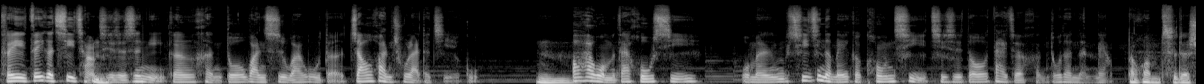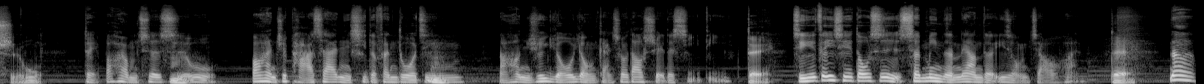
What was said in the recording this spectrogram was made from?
所以这个气场其实是你跟很多万事万物的交换出来的结果。嗯，包含我们在呼吸。我们吸进的每一个空气，其实都带着很多的能量，包括我们吃的食物。对，包含我们吃的食物，包含你去爬山，你吸的分多精，然后你去游泳，感受到水的洗涤。对，其实这一些都是生命能量的一种交换。对，那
